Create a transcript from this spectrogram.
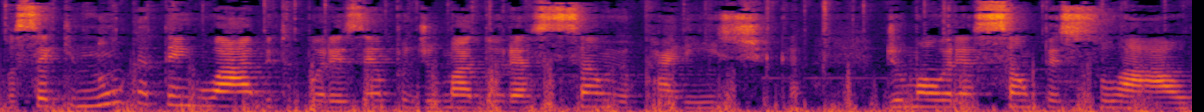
Você que nunca tem o hábito, por exemplo, de uma adoração eucarística, de uma oração pessoal,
